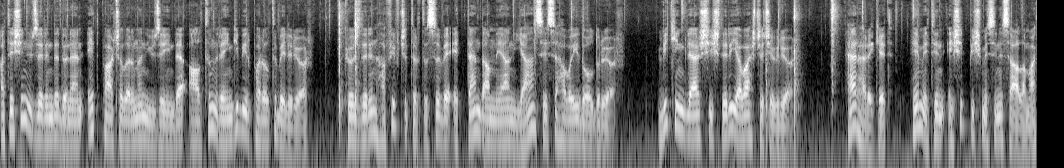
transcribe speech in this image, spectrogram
Ateşin üzerinde dönen et parçalarının yüzeyinde altın rengi bir parıltı beliriyor. Közlerin hafif çıtırtısı ve etten damlayan yağın sesi havayı dolduruyor. Vikingler şişleri yavaşça çeviriyor. Her hareket, hem etin eşit pişmesini sağlamak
